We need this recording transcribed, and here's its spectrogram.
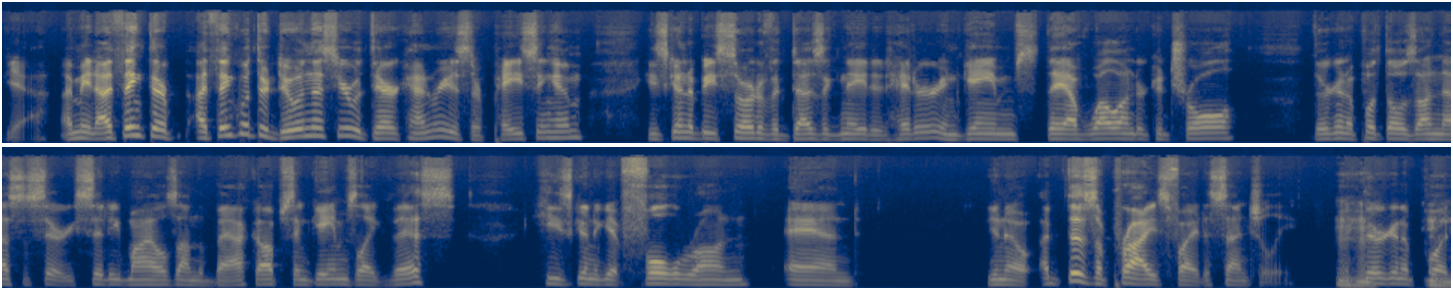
Yeah. I mean, I think they're I think what they're doing this year with Derrick Henry is they're pacing him. He's going to be sort of a designated hitter in games they have well under control. They're going to put those unnecessary city miles on the backups in games like this. He's going to get full run and you know, uh, this is a prize fight essentially. Mhm. They're going to put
